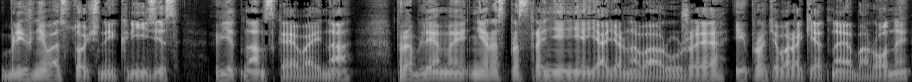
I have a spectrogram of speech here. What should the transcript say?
ближневосточный кризис, Вьетнамская война, проблемы нераспространения ядерного оружия и противоракетной обороны,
